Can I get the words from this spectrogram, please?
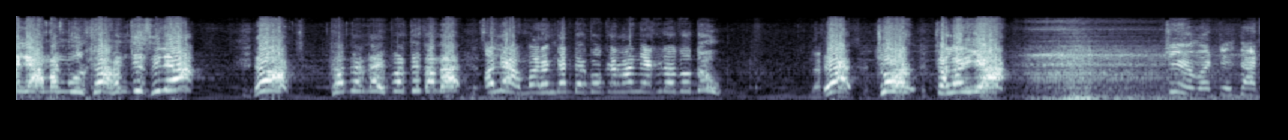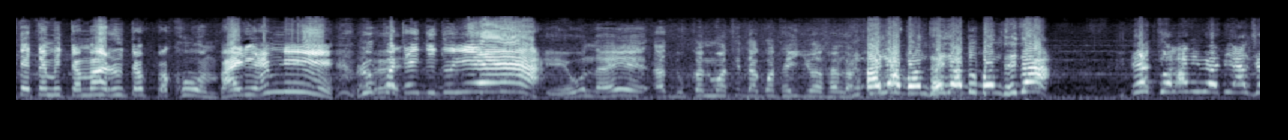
એલ્યા અમન મૂર્ખા સમજી છે લ્યા? ખબર નહીં પડતી તમે અલે અમારા અંગત દગો કરવા નીકળ્યો તો તું. એ ચોર કલરિયા! ચેવટે જાતે તમે તમારું તો પખું અંભાડ્યું એમ ને? રૂપ થઈ દીધું લ્યા. એવું નહીં આ દુકાનમાંથી દગો થઈ ગયો છે અલ્યા બંધ થઈ જા તું બંધ થઈ જા. એક તોલાની વેટી આલ છે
